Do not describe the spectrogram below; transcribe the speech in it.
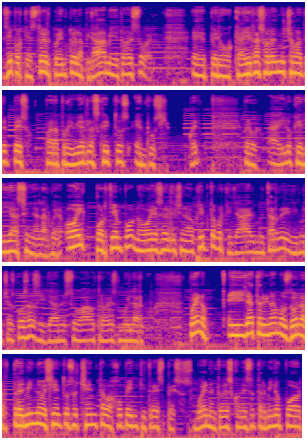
Sí, porque esto del cuento de la pirámide y todo esto, bueno, eh, pero que hay razones mucho más de peso para prohibir las criptos en Rusia. Bueno, pero ahí lo quería señalar. Bueno, hoy por tiempo no voy a hacer el diccionario cripto porque ya es muy tarde y muchas cosas y ya esto va otra vez muy largo. Bueno, y ya terminamos dólar, 3.980 bajó 23 pesos. Bueno, entonces con eso termino por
